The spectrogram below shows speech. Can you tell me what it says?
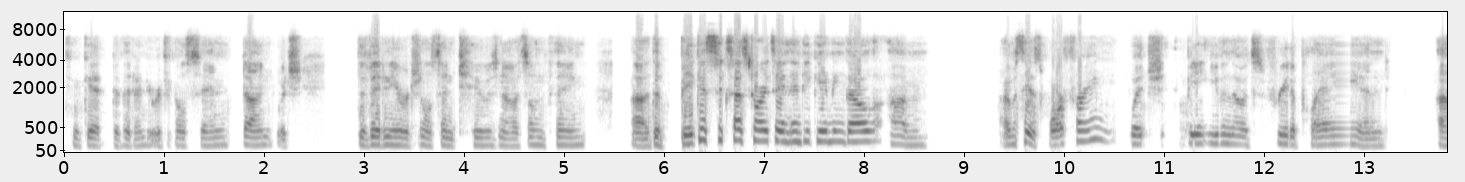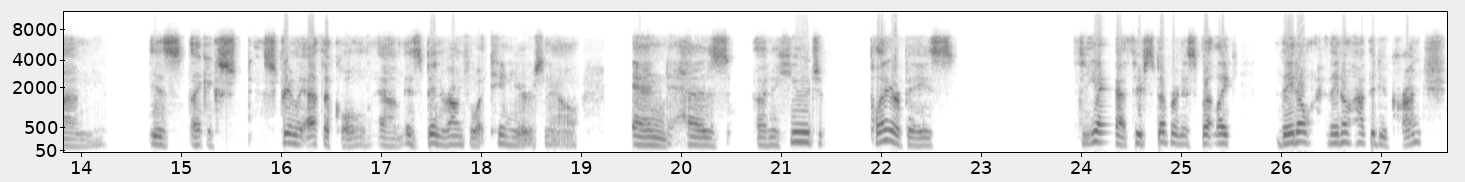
to get Divinity Original Sin done, which Divinity Original Sin 2 is now its own thing. Uh, the biggest success story, I'd say, in indie gaming, though, um, I would say is Warframe, which, being even though it's free to play and um, is like ex- extremely ethical, um, it's been around for what 10 years now, and has a huge player base yeah through stubbornness but like they don't they don't have to do crunch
